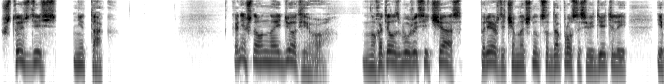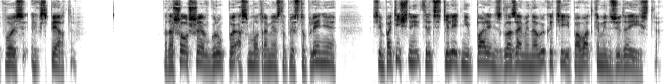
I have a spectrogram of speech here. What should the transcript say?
Что здесь не так? Конечно, он найдет его, но хотелось бы уже сейчас, прежде чем начнутся допросы свидетелей и поиск экспертов. Подошел шеф группы осмотра места преступления, симпатичный тридцатилетний парень с глазами на выкате и повадками дзюдоиста.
